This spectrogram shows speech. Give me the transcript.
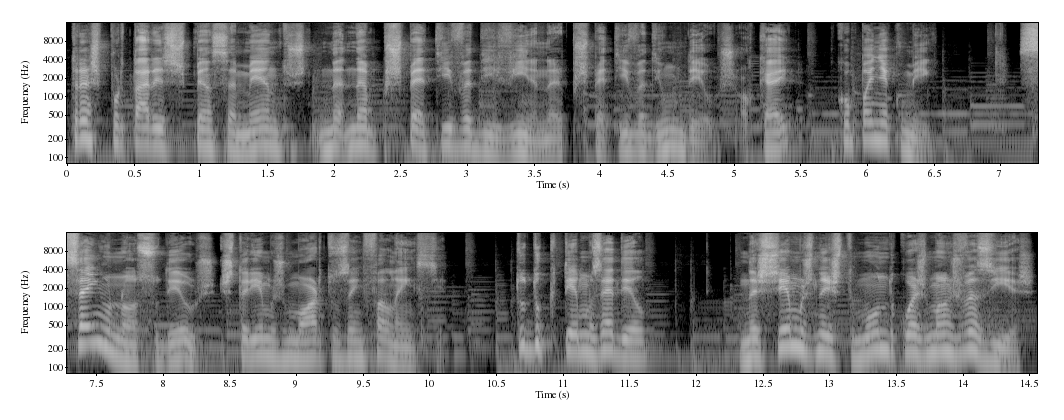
transportar esses pensamentos na, na, perspectiva divina, na perspectiva de um Deus, ok? Acompanha comigo. Sem o nosso Deus, estaríamos mortos em falência. Tudo o que temos é dele. Nascemos neste mundo com as mãos vazias,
